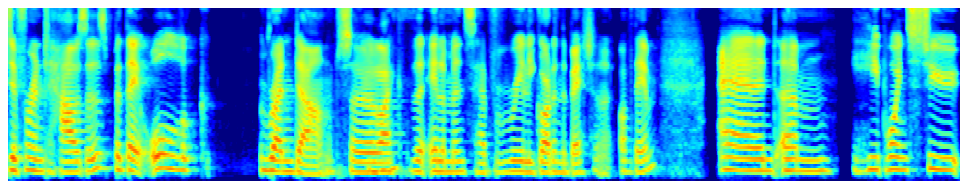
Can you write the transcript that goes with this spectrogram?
different houses, but they all look run down. So like the elements have really gotten the better of them. And um, he points to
